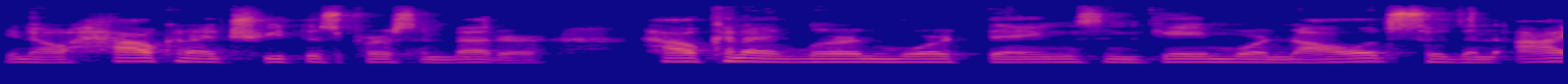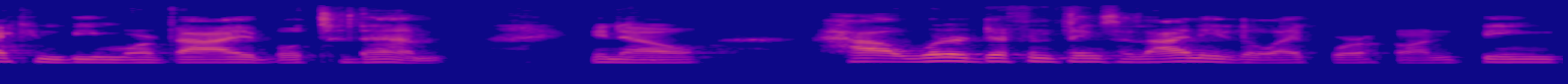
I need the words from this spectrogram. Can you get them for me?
you know how can i treat this person better? How can i learn more things and gain more knowledge so then i can be more valuable to them? You know how what are different things that i need to like work on? Being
